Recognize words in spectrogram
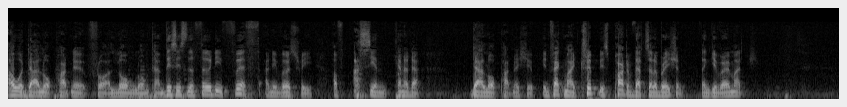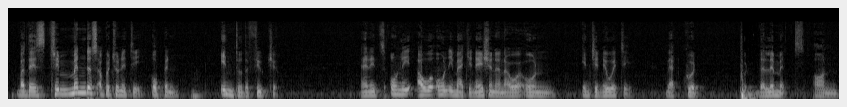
our dialogue partner for a long, long time. This is the 35th anniversary of ASEAN Canada dialogue partnership. In fact, my trip is part of that celebration. Thank you very much. But there's tremendous opportunity open into the future. And it's only our own imagination and our own ingenuity that could put the limits on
